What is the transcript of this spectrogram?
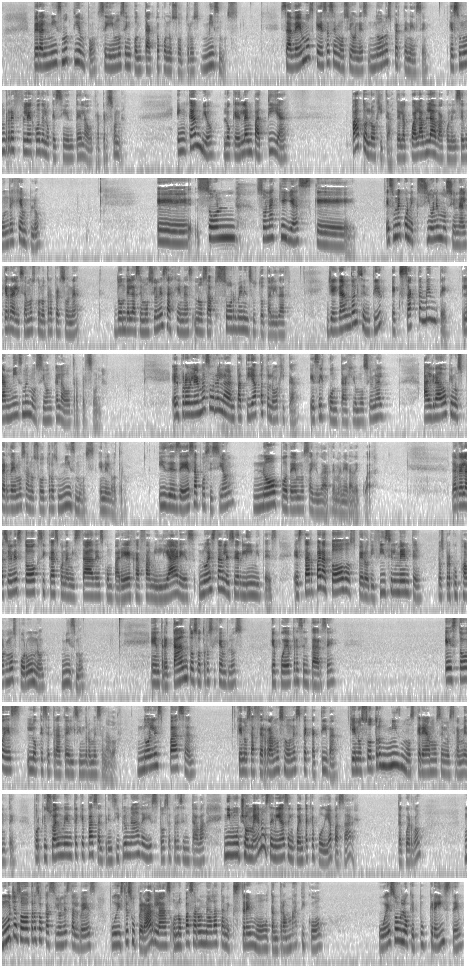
pero al mismo tiempo seguimos en contacto con nosotros mismos. Sabemos que esas emociones no nos pertenecen que son un reflejo de lo que siente la otra persona. En cambio, lo que es la empatía patológica, de la cual hablaba con el segundo ejemplo, eh, son, son aquellas que es una conexión emocional que realizamos con otra persona donde las emociones ajenas nos absorben en su totalidad, llegando al sentir exactamente la misma emoción que la otra persona. El problema sobre la empatía patológica es el contagio emocional, al grado que nos perdemos a nosotros mismos en el otro. Y desde esa posición no podemos ayudar de manera adecuada. Las relaciones tóxicas con amistades, con pareja, familiares, no establecer límites, estar para todos, pero difícilmente nos preocupamos por uno mismo entre tantos otros ejemplos que puede presentarse, esto es lo que se trata del síndrome sanador. No les pasa que nos aferramos a una expectativa que nosotros mismos creamos en nuestra mente. Porque usualmente, ¿qué pasa? Al principio nada de esto se presentaba, ni mucho menos tenías en cuenta que podía pasar. ¿De acuerdo? Muchas otras ocasiones tal vez pudiste superarlas o no pasaron nada tan extremo o tan traumático o eso lo que tú creíste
